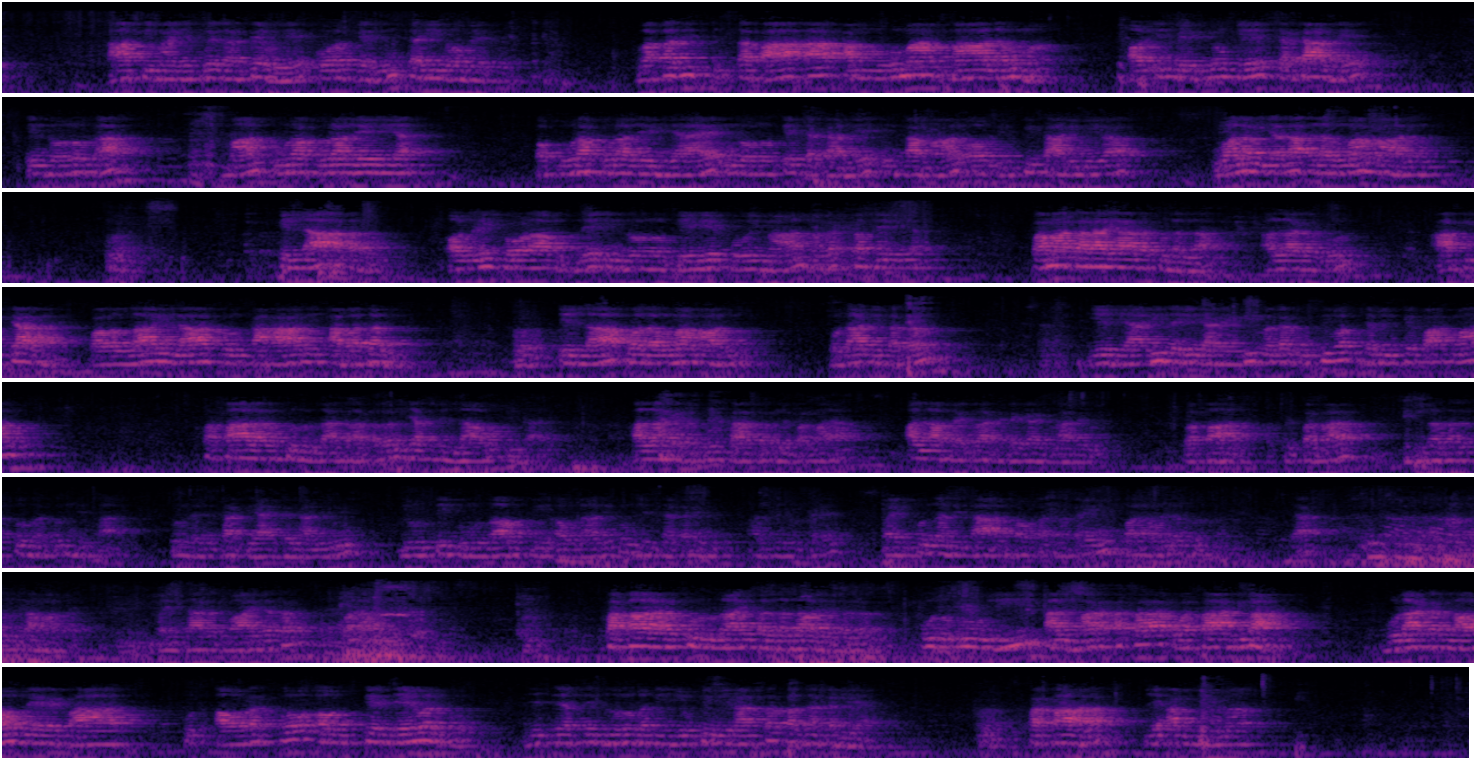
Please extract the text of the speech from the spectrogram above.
آپ کی مائنت میں لڑتے ہوئے عورت کے دن شہید ہو گئے تھے وقت استفا امہما مالما اور ان بیٹیوں کے چرچا نے ان دونوں کا مال پورا پورا لے لیا اور پورا پورا لے لیا ہے ان دونوں کے چچا نے ان کا مال اور ان کی ساری میرا۔ والم یلا لما معلوم اللہ اور نہیں چھوڑا اس نے ان دونوں کے لیے کوئی مال، مگر سب دے دیا پاما کرا یا رسول اللہ اللہ رسول، آپ کی کیا رائے؟ ہے پول لا تم کہانی ابدل اللہ و لما معلوم۔ خدا کی قسم، یہ بیاہی نہیں جائے گی مگر اسی وقت جب ان کے پاس مال ہو، فقال رسول اللہ کا وسلم یس اللہ اللہ کے رسول کا وسلم نے فرمایا، اللہ فیصلہ کرے گا اس بارے میں۔ وقال پھر فرمایا نظر تم لکھا تم نے لکھا کیا ہے میں یوتی کمگاؤں کی اولاد کو لکھا کریں کریں۔ بھائی کل نہ لکھا نہ کریں گے والا ہونے فإنكانت واحدة فلا فقال رسول الله صلى الله عليه وسلم المرأة وصاحبها بلا کر لاؤ میرے پاس اس عورت کو اور اس کے دیور کو جس نے اپنے دونوں بتیجیوں کی پر قبضہ کر لیا فقال لے اب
